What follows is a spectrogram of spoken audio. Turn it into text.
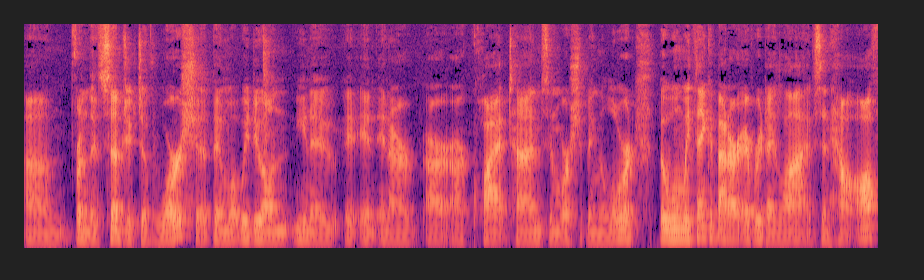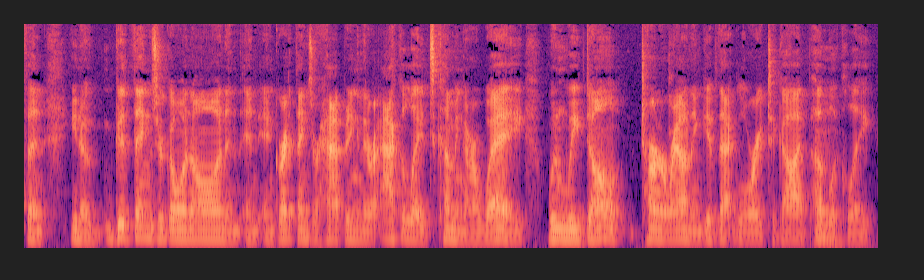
um, from the subject of worship and what we do on you know in, in our, our our quiet times and worshiping the Lord, but when we think about our everyday lives and how often you know good things are going on and, and, and great things are happening and there are accolades coming our way, when we don't turn around and give that glory to God publicly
